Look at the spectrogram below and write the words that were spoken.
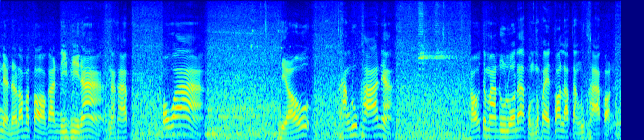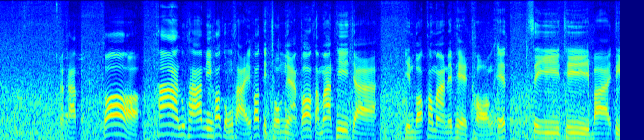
เนี่ยเดี๋ยวเรามาต่อกัน EP หน้านะครับ เพราะว่า เดี๋ยวทางลูกค้าเนี่ยเขาจะมาดูรถแล้วผมต้องไปต้อนรับทางลูกค้าก่อนนะครับ ก็ ถ้าลูกค้ามีข้อสงสัยข้อติดชมเนี่ยก็สามารถที่จะอินบ็อกเข้ามาในเพจของ SCT by ตี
